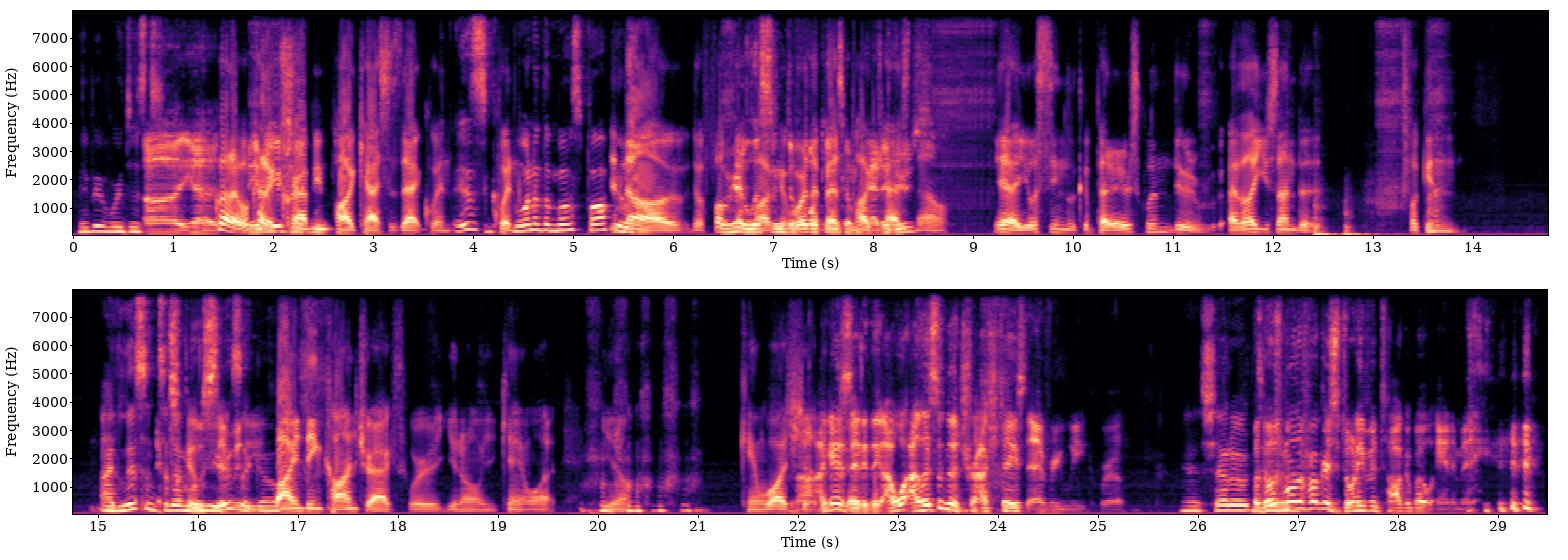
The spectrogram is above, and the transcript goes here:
Maybe we're just. Uh, yeah. What kind of, what kind of crappy should- podcast is that, Quinn? is Quinn. one of the most popular. No, the fuck Over here that listening podcast. to We're the best podcast competitors? now. Yeah, you listening to the competitors, Quinn? Dude, I thought you signed the fucking I listened to them years ago. binding contracts where you know you can't watch, you know, can't watch. Nah, I can't say anything. I, I listen to Trash Taste every week, bro. yeah, shout out. But to, those motherfuckers don't even talk about anime.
